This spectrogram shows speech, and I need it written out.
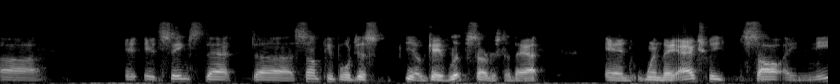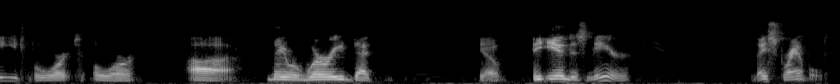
uh, it, it seems that uh, some people just you know gave lip service to that, and when they actually saw a need for it or uh, they were worried that you know the end is near, they scrambled.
